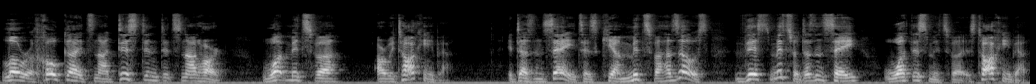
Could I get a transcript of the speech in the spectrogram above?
lo rechoka. It's not distant. It's not hard. What mitzvah are we talking about? It doesn't say. It says ki mitzvah hazos. This mitzvah it doesn't say what this mitzvah is talking about.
